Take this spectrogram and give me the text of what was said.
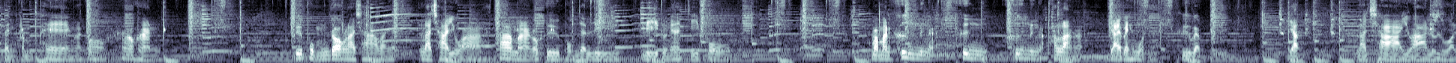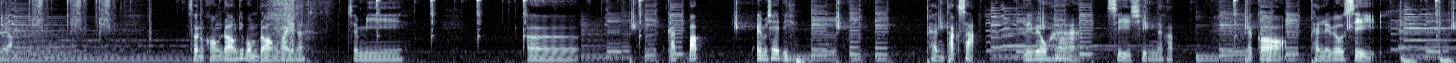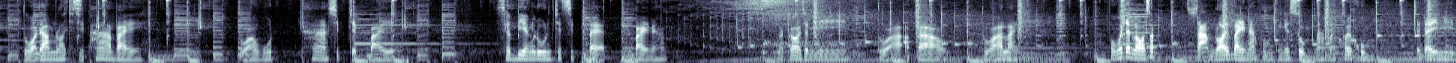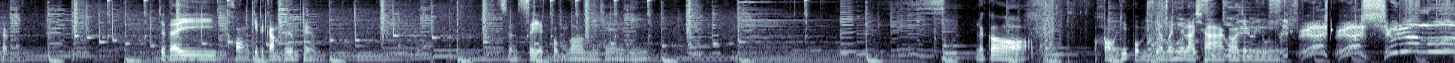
แผ่นกำแพงแล้วก็ห้าวหัน คือผมดองราชาไว้ราชา UR ถ้ามาก็คือผมจะรีรีตัวเนี้ย G4 ประมาณครึ่งหนึ่งอะครึ่ง รึ่งหนึ่งอะพลังอะย้ายไปให้หมดนะคือแบบ ยัดราชา UR รัวๆเลยอะส่วนของดองที่ผมดองไว้นะ จะมี เอ่อการ์ดบัฟเอ้ยไม่ใช่ดิ แผ่นทักษะเลเวล5 4 ชิ้นนะครับ แล้วก็แผ่นเลเวล 4 ตัวดำ175 ใบ ตัวอาวุธ 57 ใบเสบียงรูน 78 ใบนะครับ แล้วก็จะมีตัวอัพดาวตัวอะไรผมว่าจะรอสัก 300 ใบนะ ผมถึงจะสุ่มนะ มันค่อยคุ้ม จะได้มีแบบ จะได้ของกิจกรรมเพิ่มเติม ส่วนเศษผมก็มีแค่นี้ แล้วก็ ของที่ผมเตรียมไว้ให้ราชาก็จะมี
